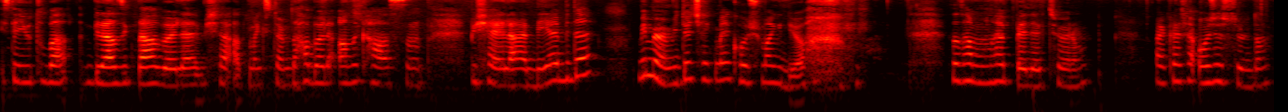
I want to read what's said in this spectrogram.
işte YouTube'a birazcık daha böyle bir şey atmak istiyorum. Daha böyle anı kalsın bir şeyler diye. Bir de bilmiyorum video çekmek hoşuma gidiyor. Zaten bunu hep belirtiyorum. Arkadaşlar oje sürdüm.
